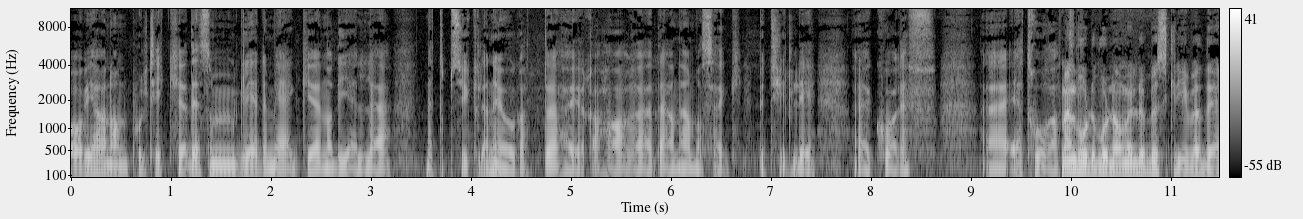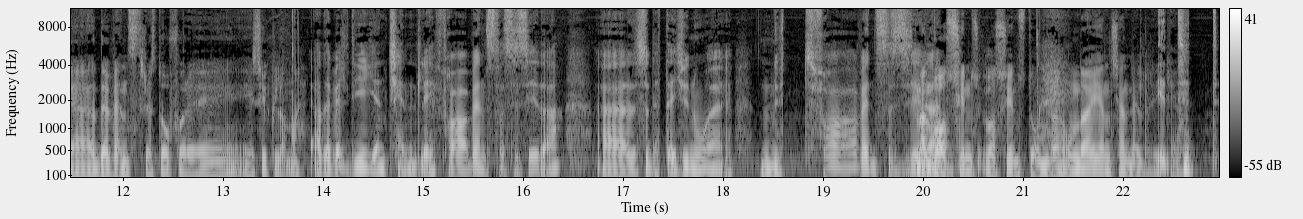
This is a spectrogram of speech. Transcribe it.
og vi har en annen politikk. Det som gleder meg når det gjelder nettopp sykelønn, er jo at Høyre har der nærmer seg betydelig KrF. At... Men hvordan vil du beskrive det, det Venstre står for i, i sykkellandet? Ja, Det er veldig gjenkjennelig fra Venstres side. Så dette er ikke noe nytt fra Venstres side. Men hva syns, hva syns du om det? Om det er gjenkjennelig eller ikke?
